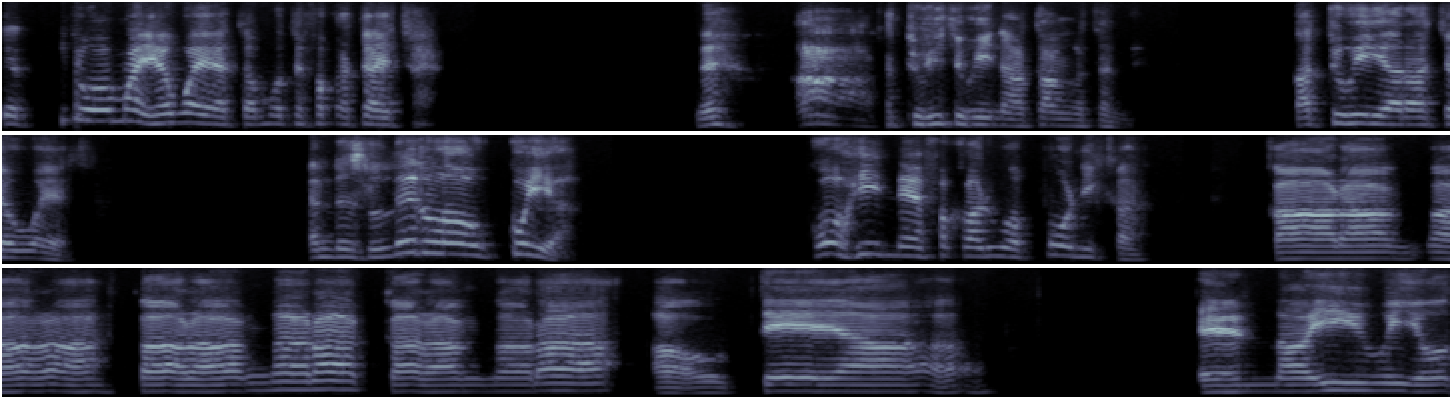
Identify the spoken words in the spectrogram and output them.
Te titoa mai he wai ata mo te whakataitai. Ne? Ah, ka tuhi tuhi nā tangata ne. Ka tuhi ara te wai ata. And this little old kuia, kohi ne whakarua pōnika, karangara, karangara, karangara, Aotea. E nā iwi o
